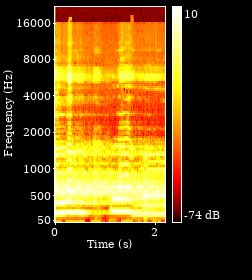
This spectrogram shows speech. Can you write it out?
la la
